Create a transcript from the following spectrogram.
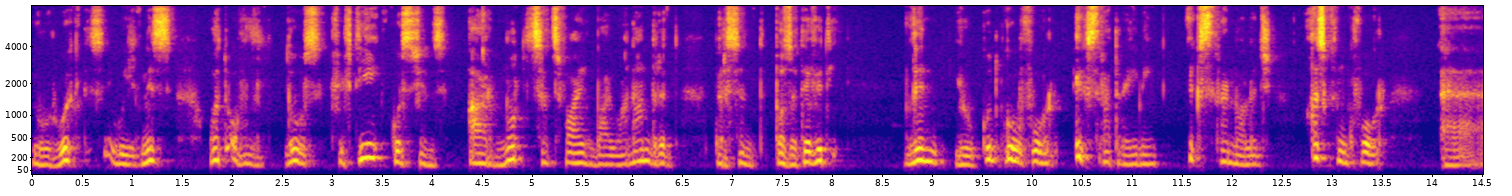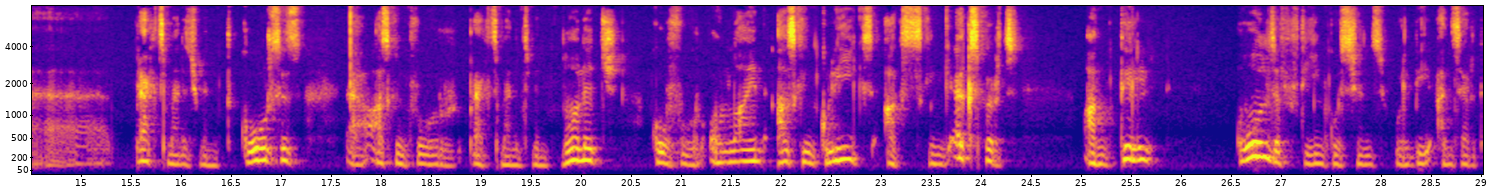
your weakness, weakness what of those 50 questions are not satisfying by 100% positivity, then you could go for extra training, extra knowledge, asking for uh, practice management courses, Uh, asking for practice management knowledge, go for online, asking colleagues, asking experts until all the 15 questions will be answered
